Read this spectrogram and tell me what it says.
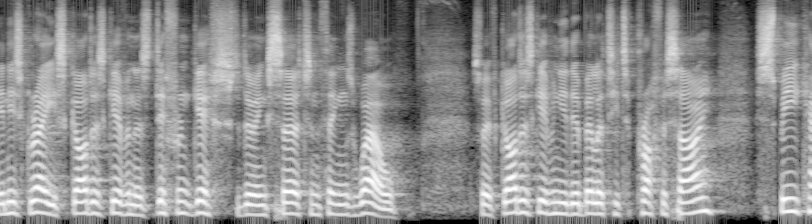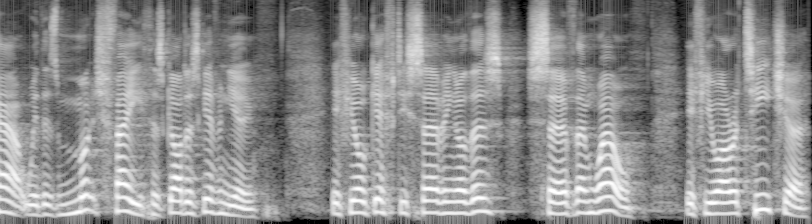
In His grace, God has given us different gifts to doing certain things well. So if God has given you the ability to prophesy, speak out with as much faith as God has given you. If your gift is serving others, serve them well. If you are a teacher,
